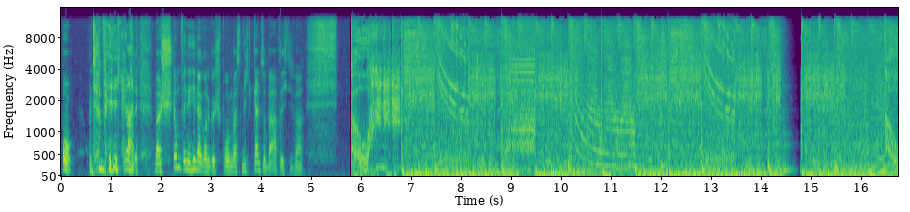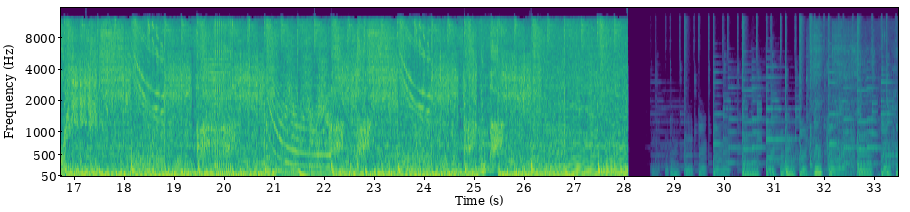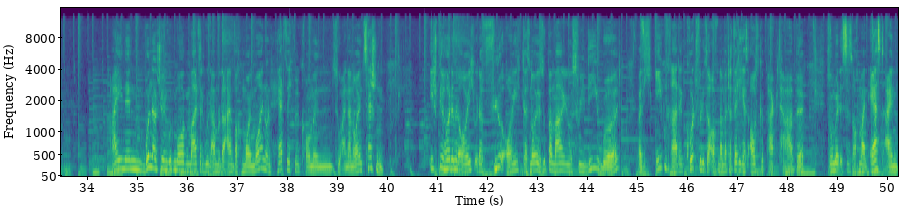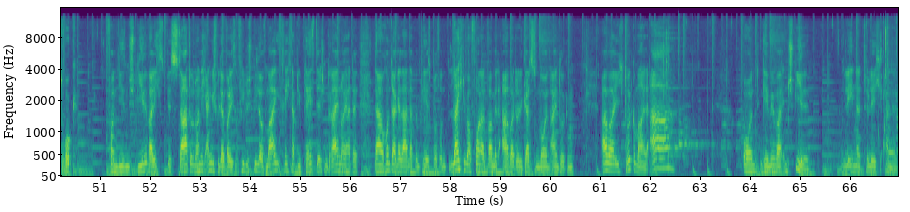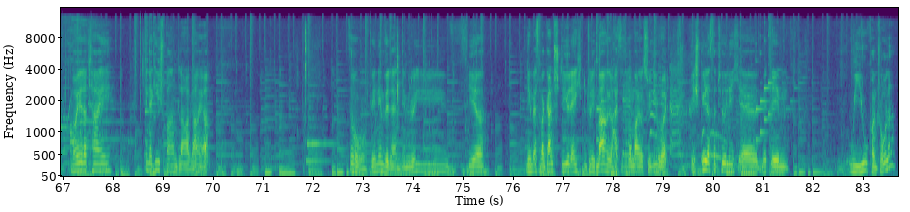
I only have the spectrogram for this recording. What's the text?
Oh, und da bin ich gerade mal stumpf in den Hintergrund gesprungen, was nicht ganz so beabsichtigt war. Oh. Einen wunderschönen guten Morgen, Mahlzeit, guten Abend oder einfach Moin Moin und herzlich willkommen zu einer neuen Session. Ich spiele heute mit euch oder für euch das neue Super Mario 3D World, was ich eben gerade kurz vor dieser Aufnahme tatsächlich erst ausgepackt habe. Somit ist es auch mein Ersteindruck von diesem Spiel, weil ich es bis dato noch nicht angespielt habe, weil ich so viele Spiele auf Mal gekriegt habe, die Playstation 3 neu hatte, da runtergeladen habe im PS Plus und leicht überfordert war mit Arbeit und die ganzen neuen Eindrücken. Aber ich drücke mal A und gehen wir mal ins Spiel. Lehnen natürlich eine neue Datei. Energie sparen, bla bla, ja. So, wen nehmen wir denn? Nehmen wir, nehmen erstmal ganz still, echt, natürlich Mario, heißt es aber Mario 3D World. Ich spiele das natürlich äh, mit dem Wii U Controller.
